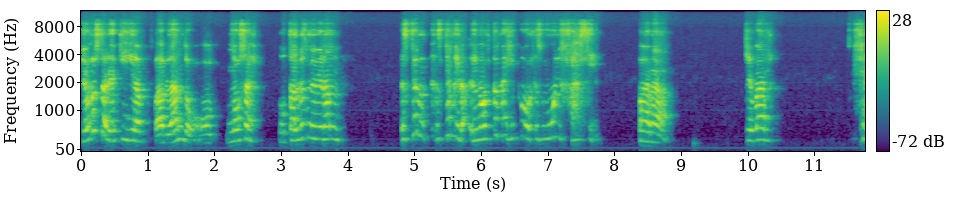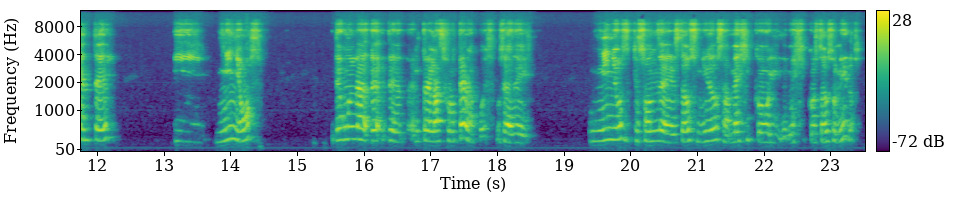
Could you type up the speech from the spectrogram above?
Yo no estaría aquí ya hablando, o no sé, o tal vez me hubieran... Es que, es que mira, el norte de México es muy fácil para llevar gente y niños de una, de, entre las fronteras, pues, o sea, de niños que son de Estados Unidos a México y de México a Estados Unidos.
